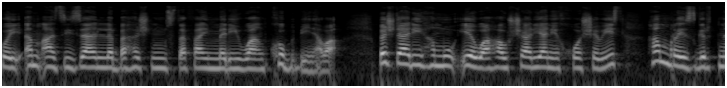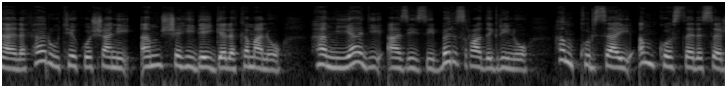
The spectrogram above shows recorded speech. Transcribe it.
کۆی ئەم ئازیزە لە بەهەشت مستەفای مەریوان کو ببینەوە بەشداری هەموو ئێوە هاوشاریانی خۆشەویست هەم ڕێزگرتنە لە کار و تێکۆشانی ئەم شەهیدەی گەلەکەمان و هەم یادی ئازیزی بەرز ڕادەگرین و هەم قورسایی ئەم کۆستە لە سەر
